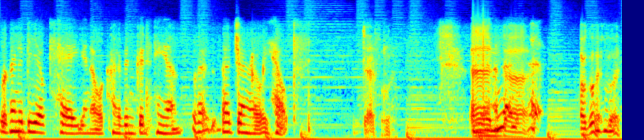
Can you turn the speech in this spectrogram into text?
We're going to be okay. You know, we're kind of in good hands. So that that generally helps. Definitely. Yeah, And, then, uh, oh, go ahead, mhm. go ahead.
